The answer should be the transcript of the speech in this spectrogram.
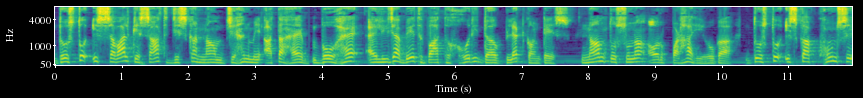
दोस्तों, इस सवाल के साथ जिसका नाम जहन में आता है, वो है एलिजाबेथ बात होरी द ब्लड कॉन्टेस नाम तो सुना और पढ़ा ही होगा। दोस्तों, इसका खून से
